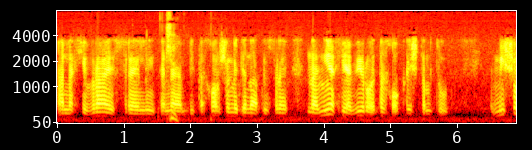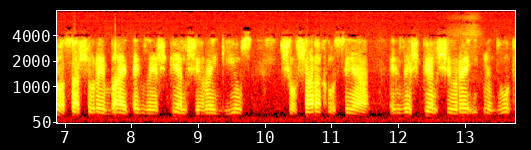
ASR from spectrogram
על החברה הישראלית, כן. על הביטחון של מדינת ישראל, נניח יעבירו את החוק ההשתמטות. מישהו עשה שיעורי בית, איך זה ישפיע על שיעורי גיוס של שאר האוכלוסייה, איך זה ישפיע על שיעורי התנדבות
